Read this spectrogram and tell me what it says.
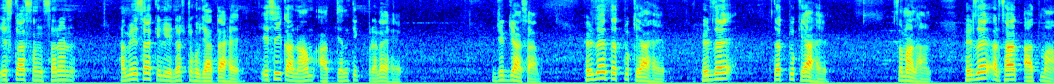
इसका संसरण हमेशा के लिए नष्ट हो जाता है। इसी का नाम आत्यंतिक प्रलय है। जिज्ञासा, हृदय तत्व क्या है? हृदय तत्व क्या है? समाधान हृदय अर्थात आत्मा,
